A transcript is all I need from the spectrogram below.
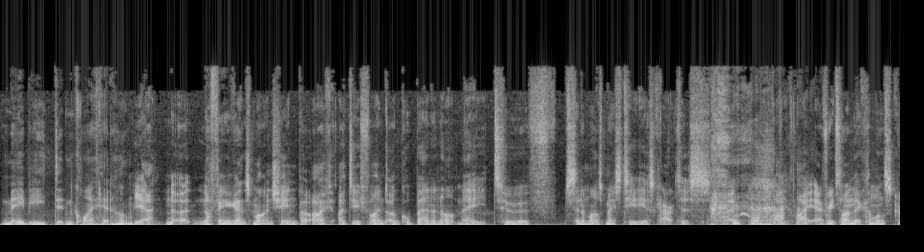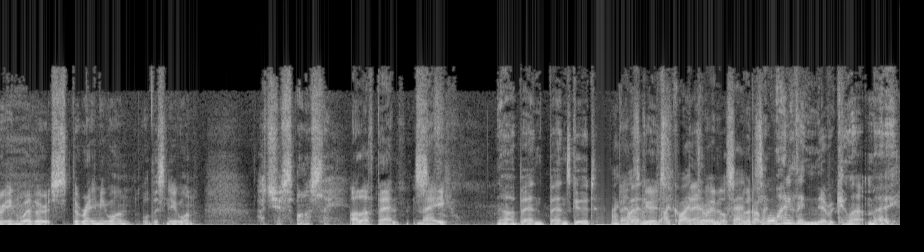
maybe didn't quite hit home. Yeah, n- uh, nothing against Martin Sheen, but I, I do find Uncle Ben and Aunt May two of cinema's most tedious characters. I, I, I, every time they come on screen, whether it's the Raimi one or this new one, I just honestly. I love Ben. May. No, Ben Ben's good. I Ben's quite, good. I quite Ben enjoyed Ben. so much. But like, why we did they never kill Aunt May?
